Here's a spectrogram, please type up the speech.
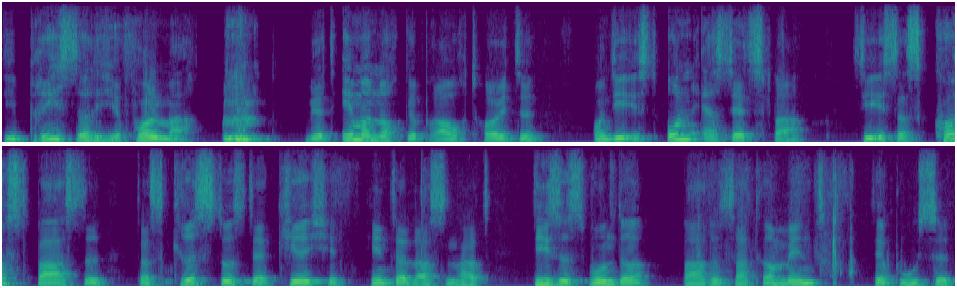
die priesterliche Vollmacht wird immer noch gebraucht heute und die ist unersetzbar. Sie ist das Kostbarste, das Christus der Kirche hinterlassen hat. Dieses wunderbare Sakrament der Buße.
